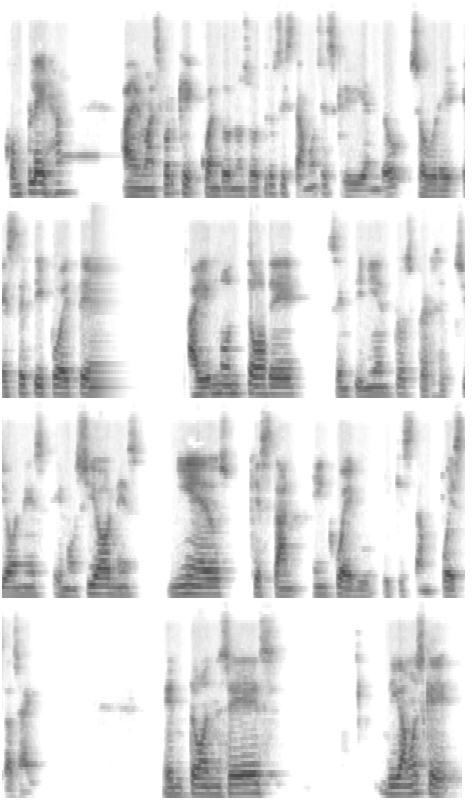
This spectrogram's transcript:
compleja, además porque cuando nosotros estamos escribiendo sobre este tipo de temas, hay un montón de sentimientos, percepciones, emociones, miedos que están en juego y que están puestas ahí. Entonces, digamos que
